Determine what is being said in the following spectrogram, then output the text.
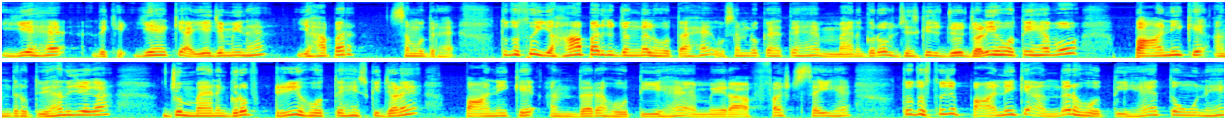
ये है, देखिए, ये है क्या? ये ज़मीन है, यहाँ पर समुद्र है। तो दोस्तों, यहाँ पर जो जंगल होता है, उसे हम लोग कहते हैं मैनग्रोव जिसकी जो जड़ी होती हैं वो पानी के अंदर होती है। ध्यान दीजिएगा, जो मैनग्रोव ट्री होते हैं, इसकी जड़ें पानी के अंदर होती है। मेरा फ़र्स्ट सही है। तो दोस्तों, जब पानी के अंदर होती हैं तो उन्हें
